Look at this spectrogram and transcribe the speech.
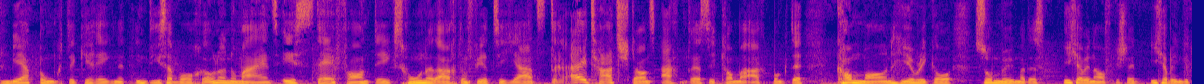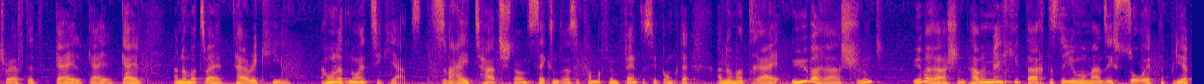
mehr Punkte geregnet in dieser Woche. Und Nummer 1 ist Stefan Dix. 148 Yards, 3 Touchdowns, 38,8 Punkte. Come on, here we go. So mögen wir das. Ich habe ihn aufgestellt. Ich habe ihn gedraftet. Geil, geil, geil. An Nummer 2, Tyreek Hill. 190 Yards, 2 Touchdowns, 36,5 Fantasy-Punkte. An Nummer 3, überraschend, überraschend, habe ich mir nicht gedacht, dass der junge Mann sich so etabliert,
